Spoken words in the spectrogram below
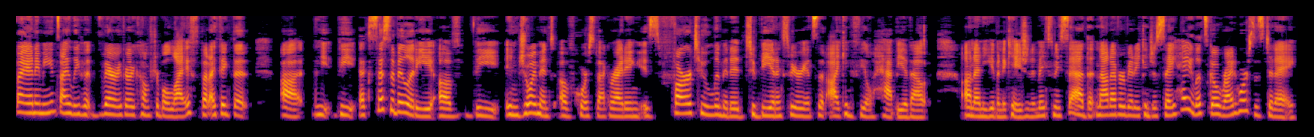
by any means. I live a very, very comfortable life, but I think that uh, the the accessibility of the enjoyment of horseback riding is far too limited to be an experience that I can feel happy about on any given occasion. It makes me sad that not everybody can just say, "Hey, let's go ride horses today."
